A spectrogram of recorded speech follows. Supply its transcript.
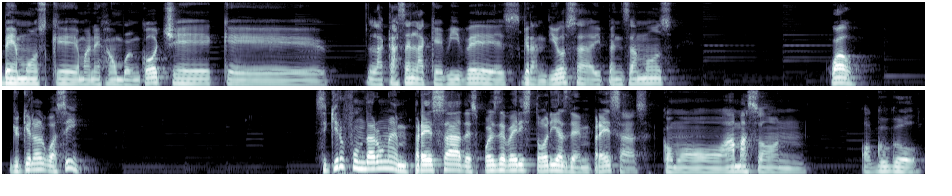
Vemos que maneja un buen coche, que la casa en la que vive es grandiosa y pensamos, wow, yo quiero algo así. Si quiero fundar una empresa después de ver historias de empresas como Amazon o Google,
